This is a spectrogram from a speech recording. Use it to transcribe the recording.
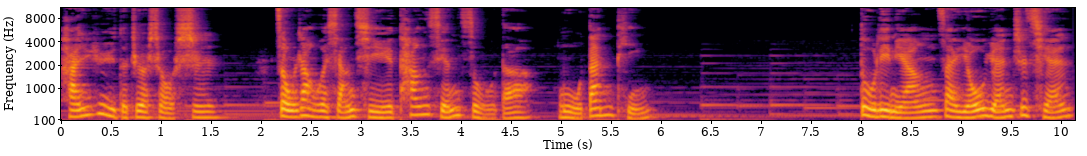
韩愈的这首诗，总让我想起汤显祖的《牡丹亭》。杜丽娘在游园之前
